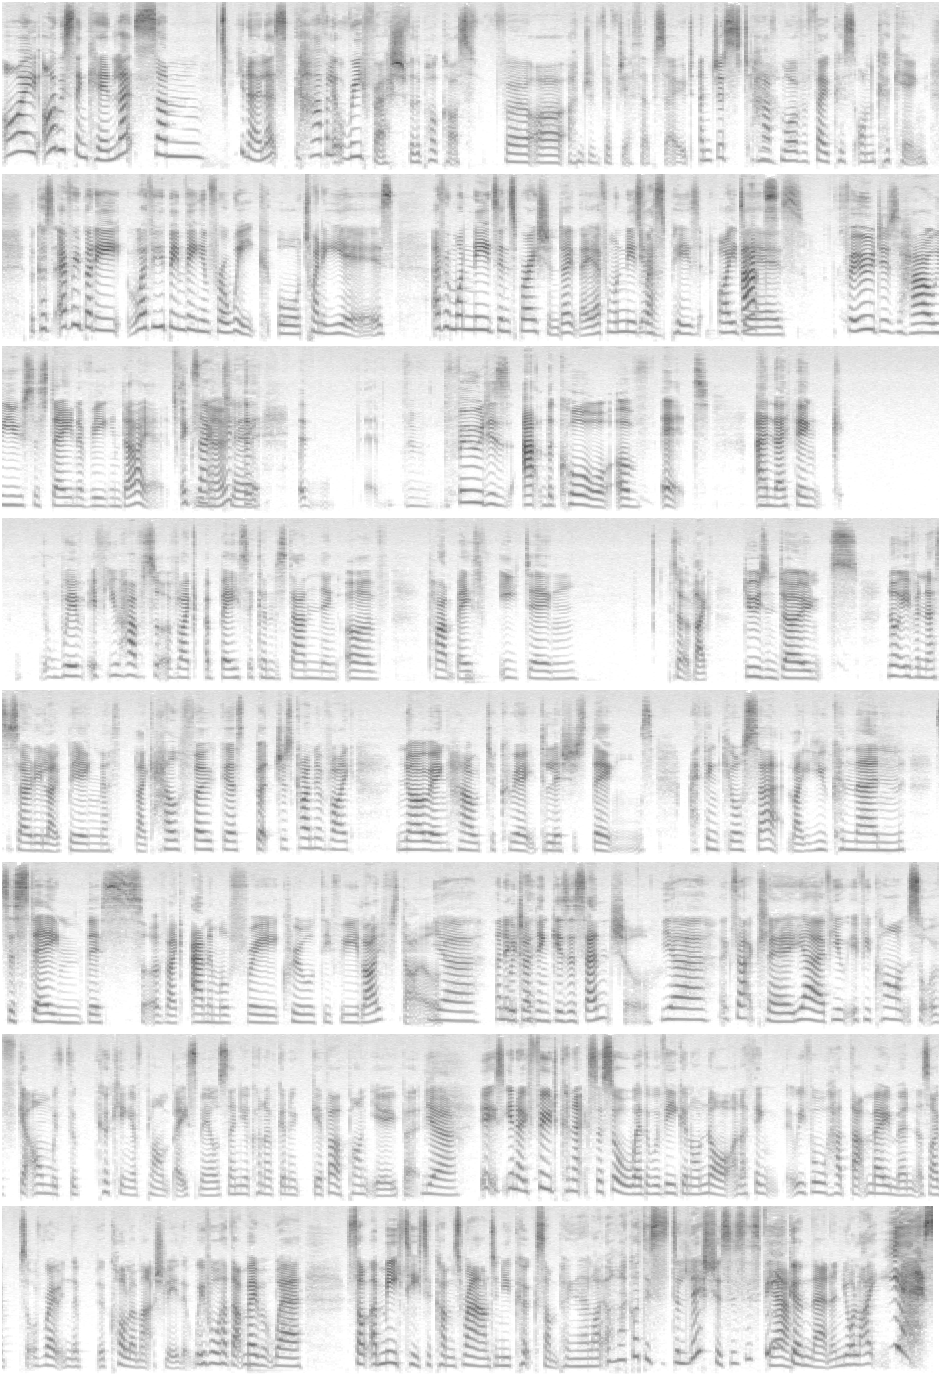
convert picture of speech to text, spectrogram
I I was thinking let's um you know let's have a little refresh for the podcast for our 150th episode and just have more of a focus on cooking because everybody, whether you've been vegan for a week or 20 years, everyone needs inspiration, don't they? Everyone needs Yeah. recipes, ideas. food is how you sustain a vegan diet. you know? Exactly. The- uh, food is at the core of it, and I think with if you have sort of like a basic understanding of plant-based eating, sort of like do's and don'ts, not even necessarily like being nec- like health focused, but just kind of like knowing how to create delicious things. I think you're set. Like you can then sustain this sort of like animal free, cruelty free lifestyle. yeah, and Which I think is essential. Yeah, exactly. Yeah, if you if you can't sort of get on with the cooking of plant based meals, then you're kind of going to give up, aren't you? But Yeah. it's you know food connects us all whether we're vegan or not and i think we've all had that moment as i sort of wrote in the, the column actually that we've all had that moment where so a meat eater comes round and you cook something and they're like oh my god this is delicious is this Yeah. vegan then and you're like yes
